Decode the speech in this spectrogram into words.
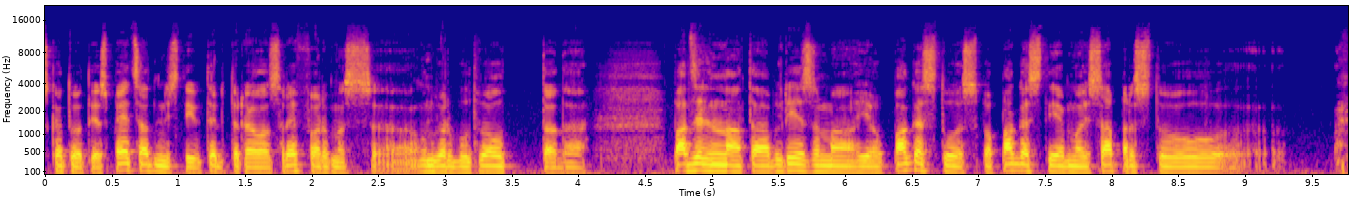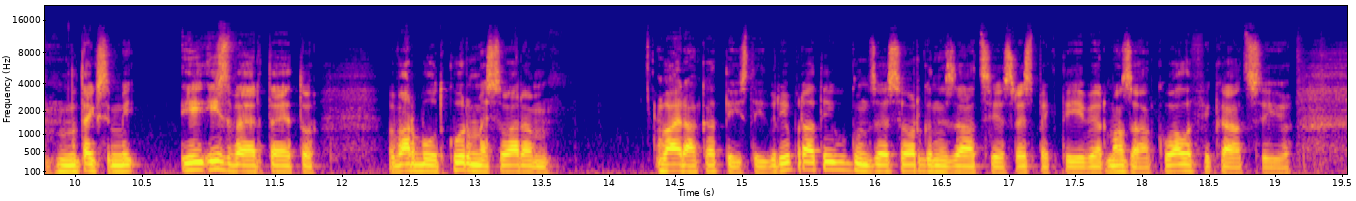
skatoties pēc administratīvas teritoriālās reformas un varbūt vēl tādā veidā padziļinātā griezumā jau pagastos, pa pagastiem, lai saprastu, nu, teiksim, izvērtētu, varbūt, kur mēs varam vairāk attīstīt brīvprātīgu ugunsdzēsēju organizācijas, respektīvi ar mazāku kvalifikāciju. Uh,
